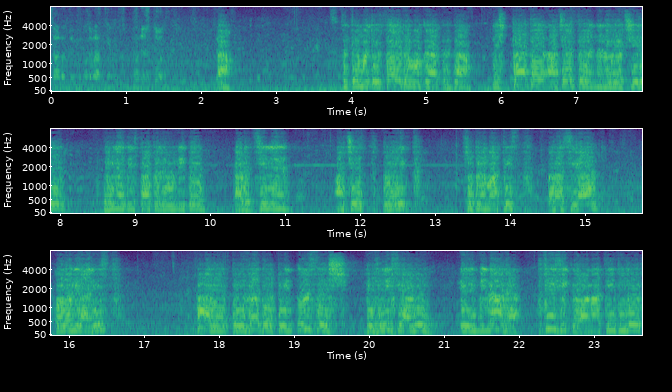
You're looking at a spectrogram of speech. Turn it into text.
țară democrată. Spuneți tot. Da. Suntem într-o țară democrată, da. Deci toată această nenorocire vine din Statele Unite, care ține acest proiect suprematist, rasial, colonialist, care prevede prin însăși definiția lui eliminarea fizică a nativilor,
